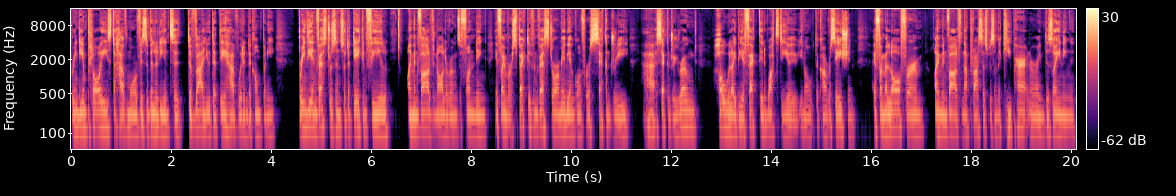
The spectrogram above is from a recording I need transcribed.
bring the employees to have more visibility into the value that they have within the company, bring the investors in so that they can feel I'm involved in all the rounds of funding. If I'm a prospective investor, or maybe I'm going for a secondary uh, secondary round, how will I be affected? What's the uh, you know the conversation? If I'm a law firm, I'm involved in that process because I'm a key partner. I'm designing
